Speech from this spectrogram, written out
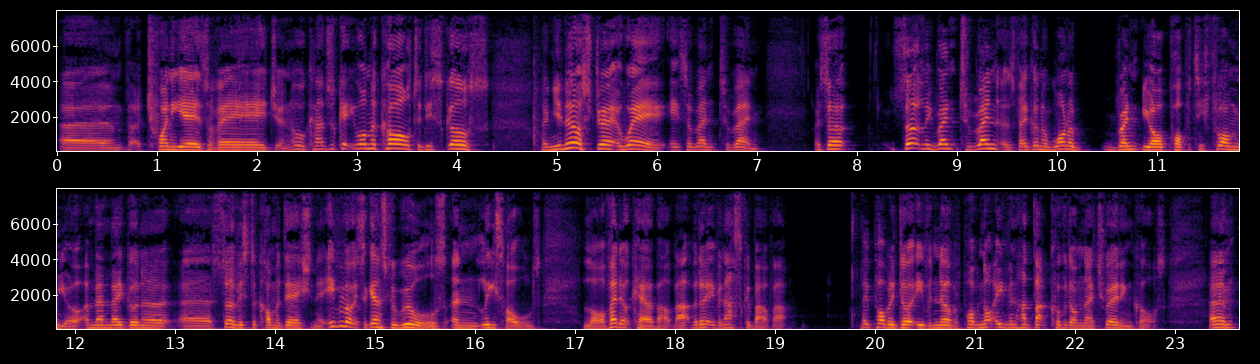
um, that are 20 years of age, and oh, can I just get you on the call to discuss? And you know straight away it's a rent to rent. So certainly rent to renters, they're going to want to rent your property from you, and then they're going to uh, service accommodation it, even though it's against the rules and leaseholds law. They don't care about that. They don't even ask about that. They probably don't even know. They've probably not even had that covered on their training course. Um,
